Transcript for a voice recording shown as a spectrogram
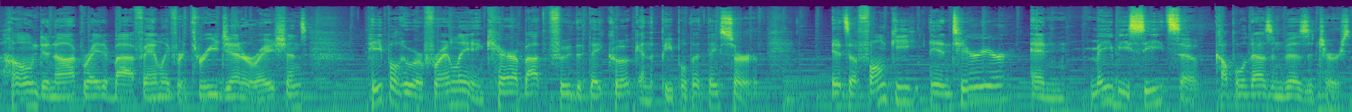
owned and operated by a family for three generations. People who are friendly and care about the food that they cook and the people that they serve. It's a funky interior and maybe seats a couple dozen visitors.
